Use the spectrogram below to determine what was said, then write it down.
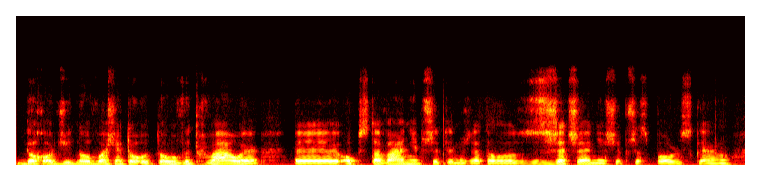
dochodzi no właśnie to, to wytrwałe obstawanie przy tym, że to zrzeczenie się przez Polskę E,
